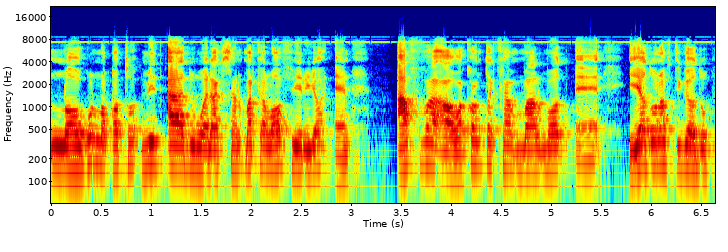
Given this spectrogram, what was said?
noogu noqoto mid aada u wanaagsan marka loo fiiriyo waa kontonka maalmood iyadu naftigeedu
